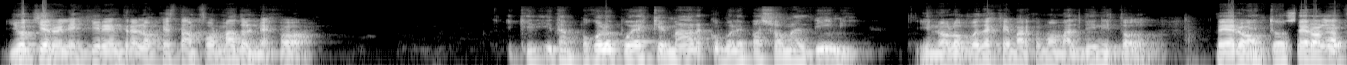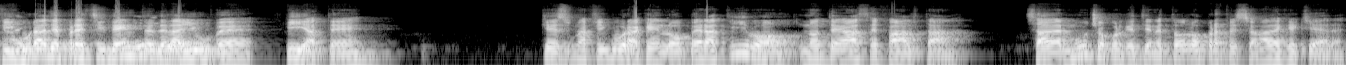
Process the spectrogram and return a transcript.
yo quiero elegir entre los que están formados el mejor. Y, y tampoco lo puedes quemar como le pasó a Maldini. Y no lo puedes quemar como a Maldini y todo. Pero, Entonces, pero la figura de presidente de la Juve, fíjate, que es una figura que en lo operativo no te hace falta saber mucho porque tiene todos los profesionales que quiere,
